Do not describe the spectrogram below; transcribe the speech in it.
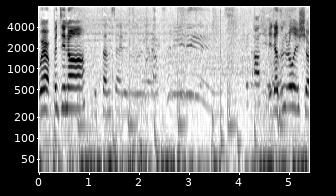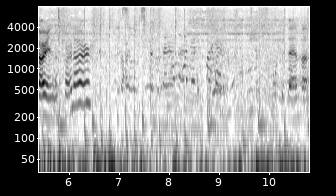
We're up for dinner. The sunset is really pretty. It's awesome. It doesn't really show in the photo. good there, but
